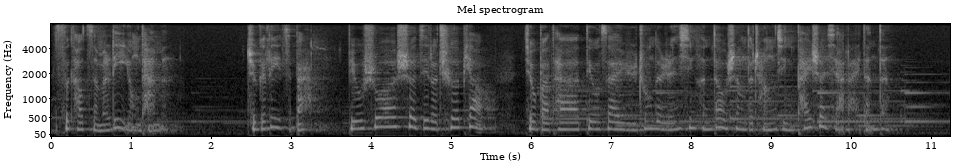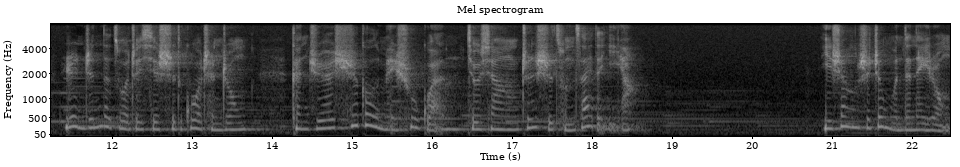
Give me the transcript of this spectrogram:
思考怎么利用它们。举个例子吧，比如说设计了车票，就把它丢在雨中的人行横道上的场景拍摄下来，等等。认真的做这些事的过程中，感觉虚构的美术馆就像真实存在的一样。以上是正文的内容。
